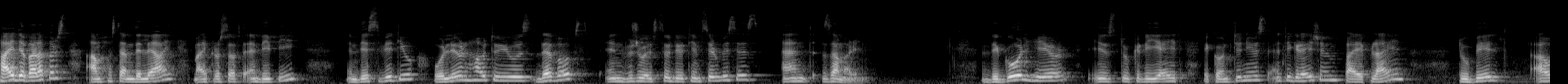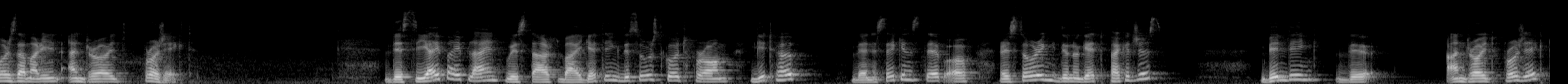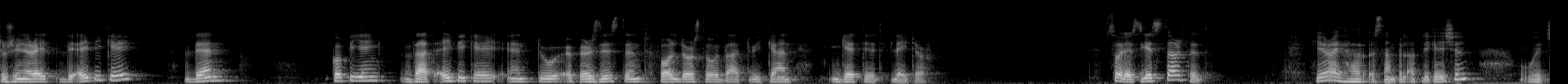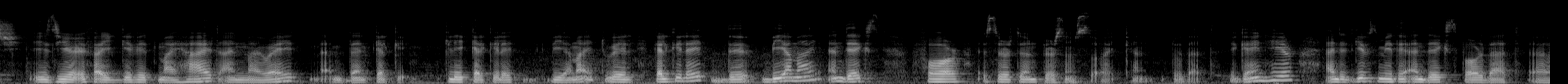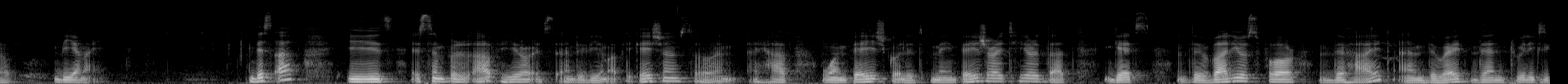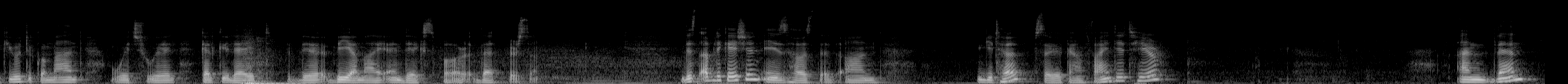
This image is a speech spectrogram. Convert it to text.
Hi developers, I'm Houssem Dellai, Microsoft MVP. In this video, we'll learn how to use DevOps in Visual Studio Team Services and Xamarin. The goal here is to create a continuous integration pipeline to build our Xamarin Android project. The CI pipeline will start by getting the source code from GitHub, then a second step of restoring the NuGet packages, building the Android project to generate the APK, then copying that APK into a persistent folder so that we can get it later. So let's get started. Here I have a sample application which is here if I give it my height and my weight and then calcu click calculate BMI it will calculate the BMI index for a certain person so I can do that again here and it gives me the index for that uh, BMI this app is a simple app. Here it's an MVVM application. So and I have one page call it main page right here that gets the values for the height and the weight. Then it will execute a command which will calculate the BMI index for that person. This application is hosted on github so you can find it here. And then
